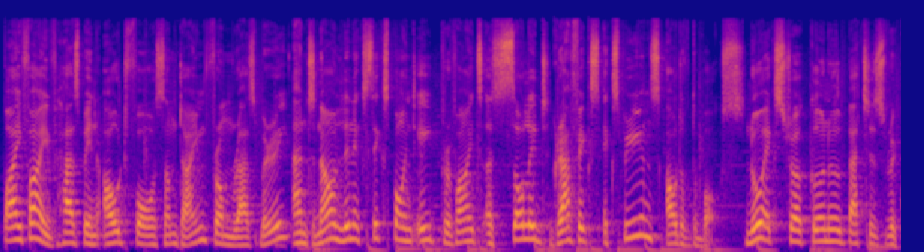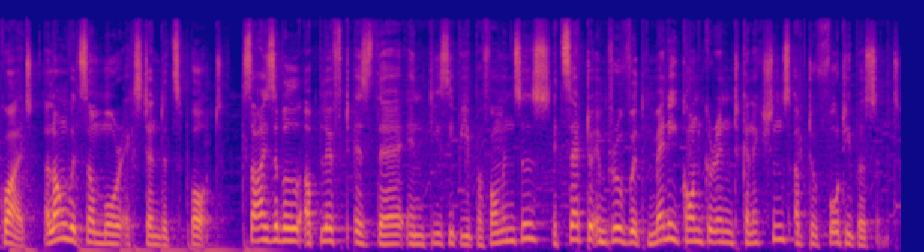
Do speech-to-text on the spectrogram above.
Pi 5 has been out for some time from Raspberry and now Linux 6.8 provides a solid graphics experience out of the box. No extra kernel patches required along with some more extended support. Sizable uplift is there in TCP performances. It's set to improve with many concurrent connections up to 40%.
